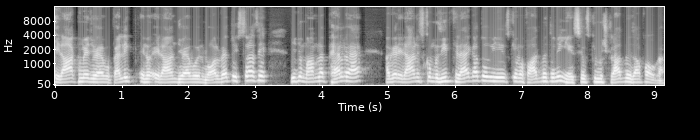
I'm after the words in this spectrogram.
इराक में जो है वो पहले ईरान जो है वो इन्वॉल्व है। तो इस तरह से ये जो मामला फैल रहा है अगर ईरान इसको मजीद फैलाएगा तो ये उसके मफाद में तो नहीं है, इससे उसकी मुश्किल में इजाफा होगा।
